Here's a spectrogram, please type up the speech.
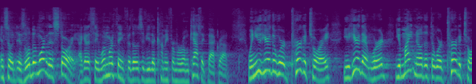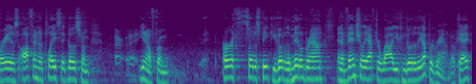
And so there's a little bit more to this story. I got to say one more thing for those of you that are coming from a Roman Catholic background. When you hear the word purgatory, you hear that word, you might know that the word purgatory is often a place that goes from, you know, from earth, so to speak. You go to the middle ground, and eventually, after a while, you can go to the upper ground, okay?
